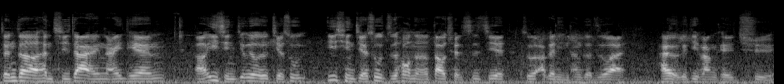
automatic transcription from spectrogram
真的很期待哪一天啊、呃，疫情就又结束。疫情结束之后呢，到全世界除了阿根廷探戈之外，还有一个地方可以去，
